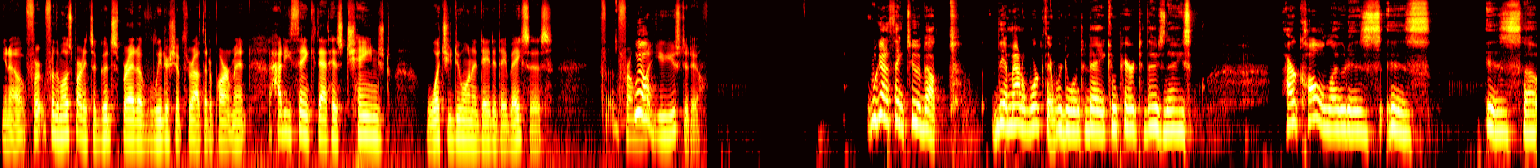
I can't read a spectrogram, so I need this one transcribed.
You know, for, for the most part, it's a good spread of leadership throughout the department. How do you think that has changed what you do on a day to day basis f- from Well- what you used to do? we got to think too about the amount of work that we're doing today compared to those days. Our call load is is is uh,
